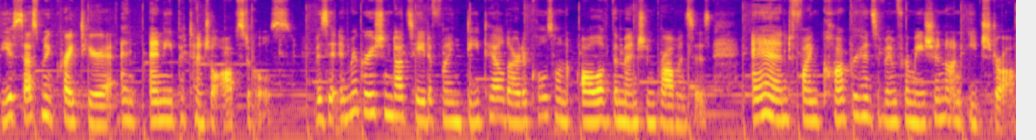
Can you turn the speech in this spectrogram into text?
the assessment criteria, and any potential obstacles. Visit immigration.ca to find detailed articles on all of the mentioned provinces and find comprehensive information on each draw.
